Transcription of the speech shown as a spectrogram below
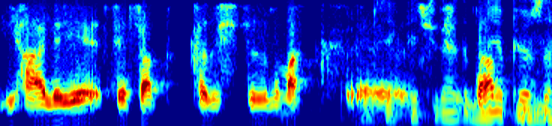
ihaleye fesat karıştırılmak. E, Bisikletçiler de bunu yapıyorsa.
